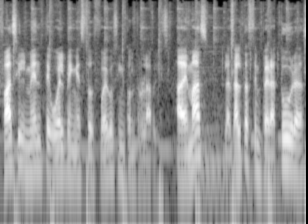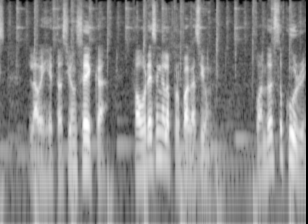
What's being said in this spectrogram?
fácilmente vuelven estos fuegos incontrolables. Además, las altas temperaturas, la vegetación seca, favorecen a la propagación. Cuando esto ocurre,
